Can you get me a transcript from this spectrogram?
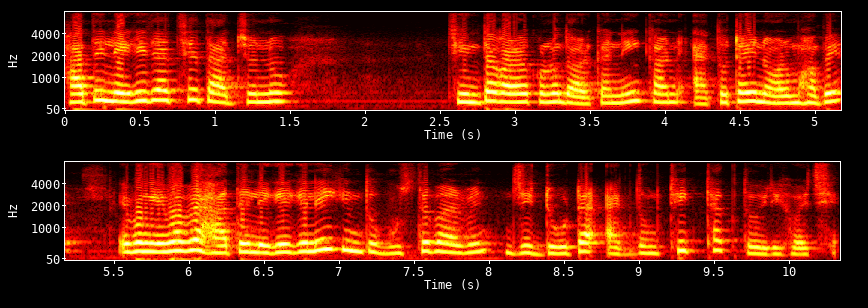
হাতে লেগে যাচ্ছে তার জন্য চিন্তা করার কোনো দরকার নেই, কারণ এতটাই নরম হবে। এবং এভাবে হাতে লেগে গেলেই কিন্তু বুঝতে পারবেন যে ডোটা একদম ঠিকঠাক তৈরি হয়েছে।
